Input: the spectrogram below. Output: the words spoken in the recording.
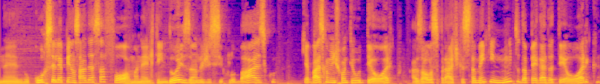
Né? O curso ele é pensado dessa forma, né? ele tem dois anos de ciclo básico, que é basicamente conteúdo teórico, as aulas práticas também tem muito da pegada teórica.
